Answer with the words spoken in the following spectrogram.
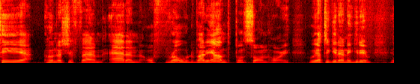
CT125 är en offroad-variant på en sån hoj. Och jag tycker den är grym. Eh,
